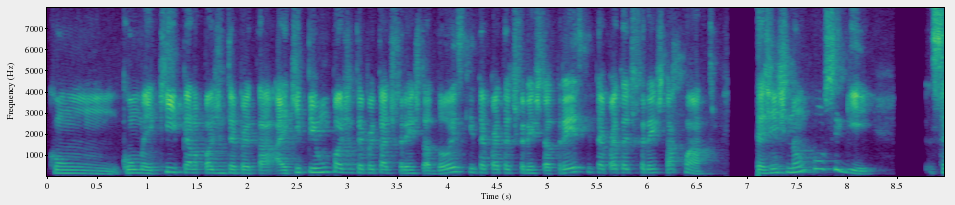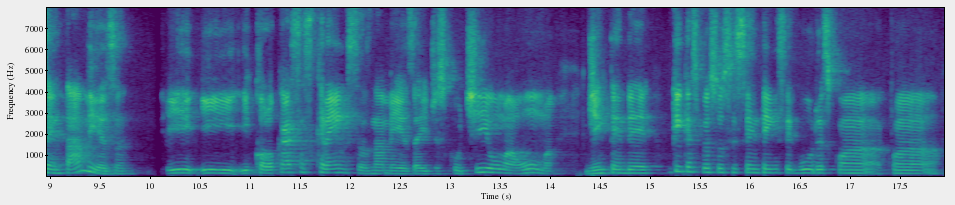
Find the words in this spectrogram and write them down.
com, com uma equipe, ela pode interpretar. A equipe 1 pode interpretar diferente da 2, que interpreta diferente da 3, que interpreta diferente da 4. Se a gente não conseguir sentar à mesa e, e, e, colocar essas crenças na mesa e discutir uma a uma, de entender o que, que as pessoas se sentem inseguras com a, com a,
